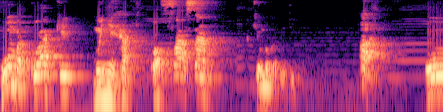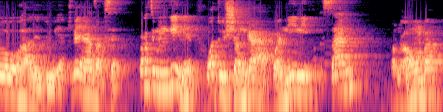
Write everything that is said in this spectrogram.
kuomba kwake mwenye haki kwafaa sana akiomba kwa bidii. Ah. oh, haleluya. Anaanza kusema wakati mwingine watu hushangaa kwa nini wanasali wanaomba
